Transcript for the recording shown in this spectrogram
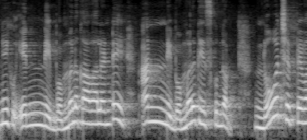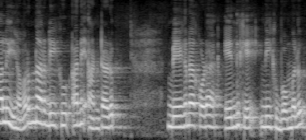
నీకు ఎన్ని బొమ్మలు కావాలంటే అన్ని బొమ్మలు తీసుకుందాం. నో చెప్పేవాళ్ళు ఎవరున్నారు నీకు? అని అంటాడు. మేఘన కూడా ఎందుకే? నీకు బొమ్మలు?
